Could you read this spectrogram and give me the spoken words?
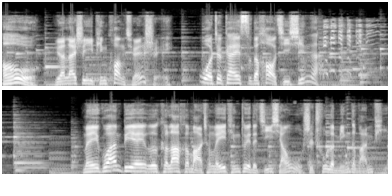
哦，原来是一瓶矿泉水。我这该死的好奇心啊！美国 NBA 俄克拉荷马城雷霆队的吉祥物是出了名的顽皮。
